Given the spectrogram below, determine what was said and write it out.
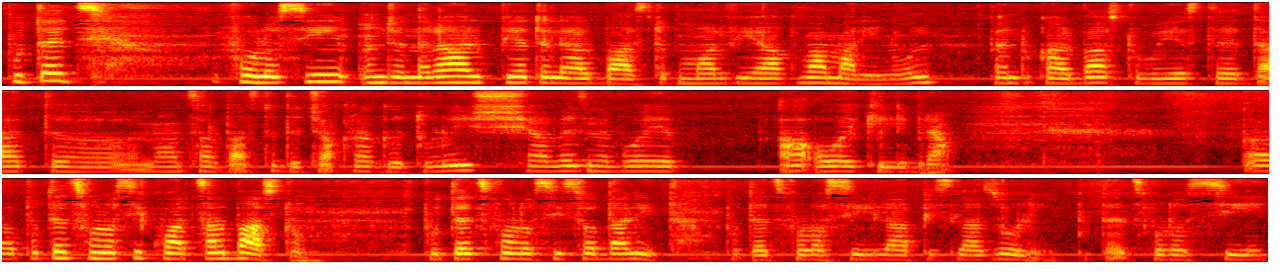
puteți folosi în general pietrele albastre, cum ar fi acvamarinul, pentru că albastru este dat uh, nuanța albastră de chakra gâtului și aveți nevoie a o echilibra. Uh, puteți folosi cuarț albastru, puteți folosi sodalit, puteți folosi lapis lazuli, puteți folosi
